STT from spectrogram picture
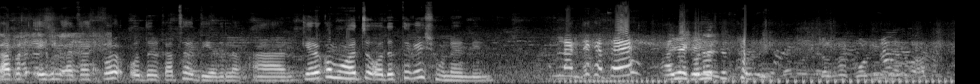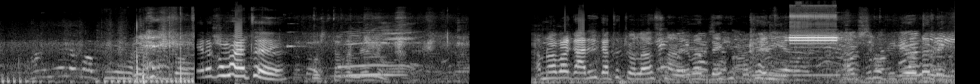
তারপর এগুলো এক এক করে ওদের কাছে দিয়ে দিলাম। আর কীরকম হয়েছে ওদের থেকেই শুনে নিন। লাগছে খেতে। এরকম হয়েছে? আমরা আবার গাড়ির কাছে চলে আসলাম এবার দেখি কোথায় নিয়ে আর পুরো ভিডিওটা দেখে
